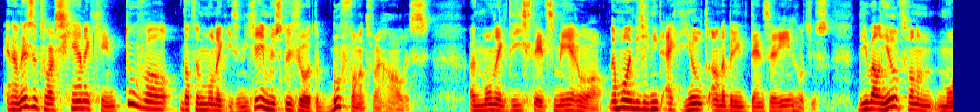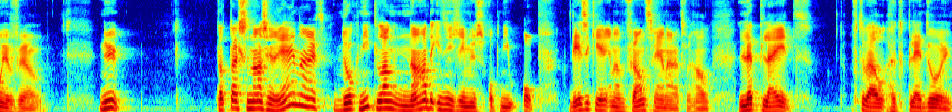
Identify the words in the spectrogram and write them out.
En dan is het waarschijnlijk geen toeval dat de monnik Isengrimus de grote boef van het verhaal is. Een monnik die steeds meer wou. Een monnik die zich niet echt hield aan de Benedictijnse regeltjes. Die wel hield van een mooie vrouw. Nu, dat personage Reinaard dook niet lang na de Isengrimus opnieuw op. Deze keer in een Frans Reinaard verhaal, Le Plaid. Oftewel, het pleidooi.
